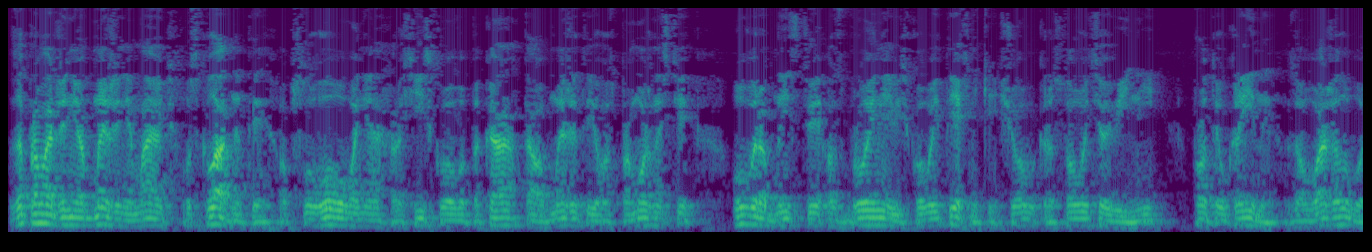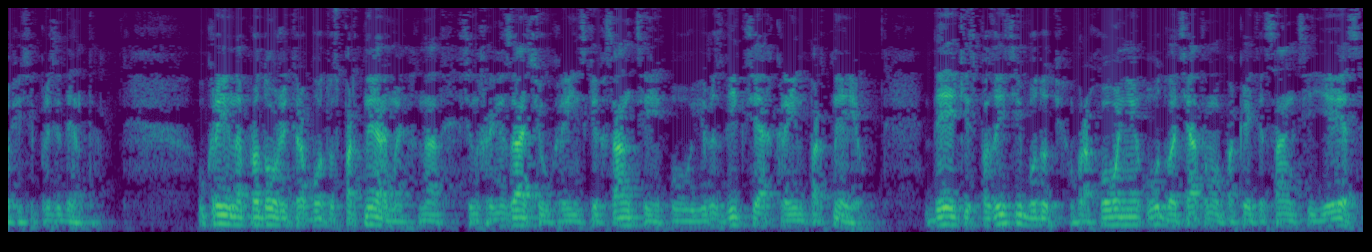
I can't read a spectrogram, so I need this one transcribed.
Запроваджені обмеження мають ускладнити обслуговування російського ВПК та обмежити його спроможності у виробництві озброєння військової техніки, що використовується у війні проти України, зауважили в Офісі президента. Україна продовжить роботу з партнерами над синхронізацією українських санкцій у юрисдикціях країн-партнерів. Деякі з позицій будуть враховані у 20-му пакеті санкцій ЄС,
